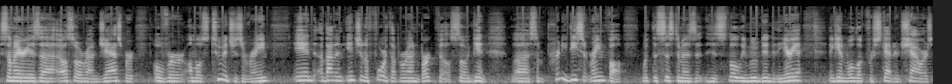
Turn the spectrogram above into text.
Some areas uh, also around Jasper, over almost two inches of rain and about an inch and a fourth up around Burkeville. So, again, uh, some pretty decent rainfall with the system as it has slowly moved into the area. Again, we'll look for scattered showers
